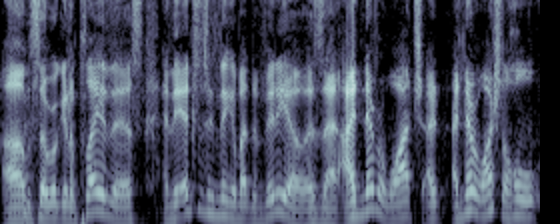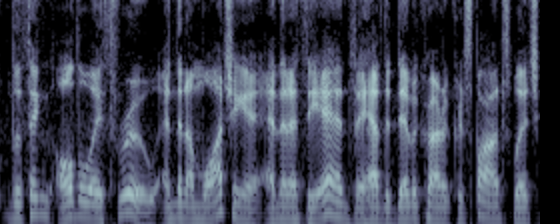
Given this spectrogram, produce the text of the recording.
um, so we're gonna play this, and the interesting thing about the video is that I'd never watched, I I'd never watched the whole the thing all the way through, and then I'm watching it, and then at the end they have the Democratic response, which,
